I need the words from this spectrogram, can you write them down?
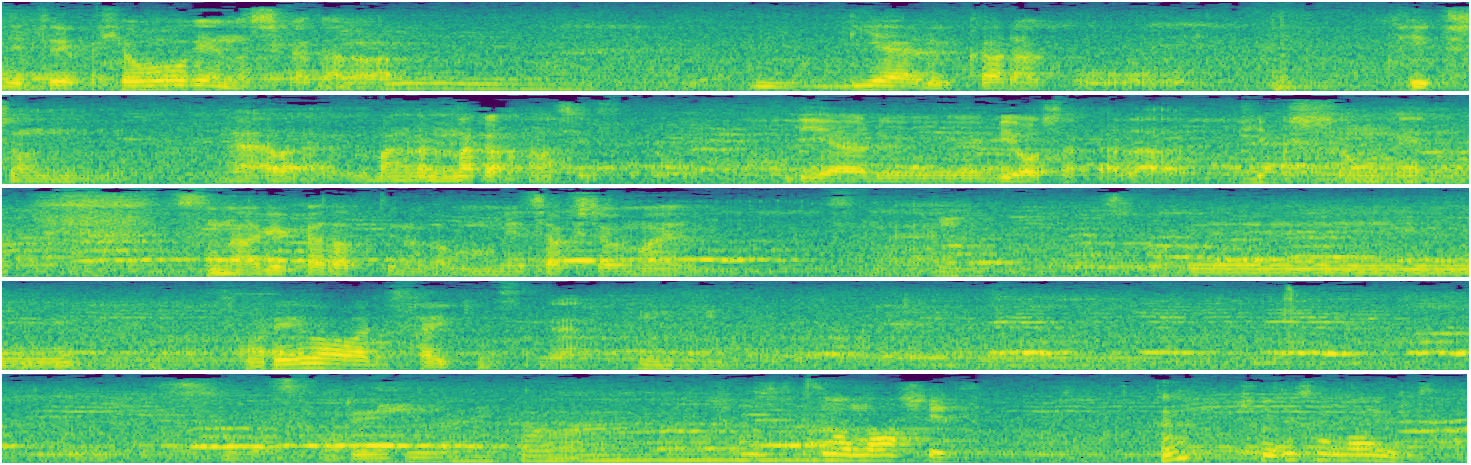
えでというか表現の仕方がーリアルからこうフィクションあ漫画の中の話ですけどリアル描写からフィクションへのつなげ方っていうのがめちゃくちゃうまいですね。それそれは割と最近ですね小説はなしですん小説はないんですか？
